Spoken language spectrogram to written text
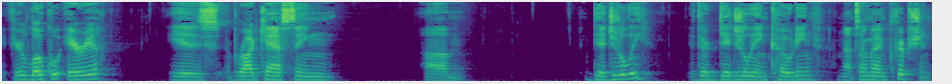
If your local area is broadcasting um, digitally, if they're digitally encoding, I'm not talking about encryption,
